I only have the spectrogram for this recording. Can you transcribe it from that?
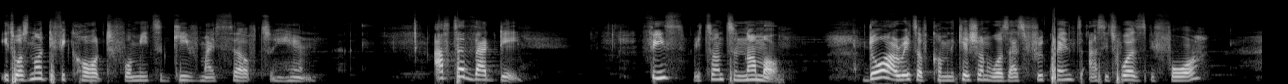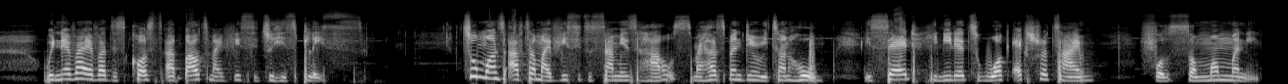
it was not difficult for me to give myself to him. After that day, things returned to normal. Though our rate of communication was as frequent as it was before, we never ever discussed about my visit to his place. Two months after my visit to Sammy's house, my husband didn't return home. He said he needed to work extra time for some more money.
